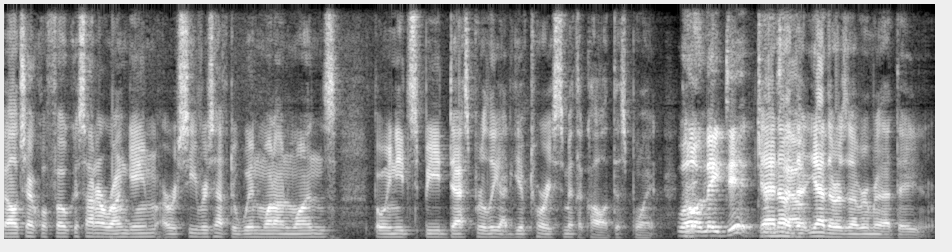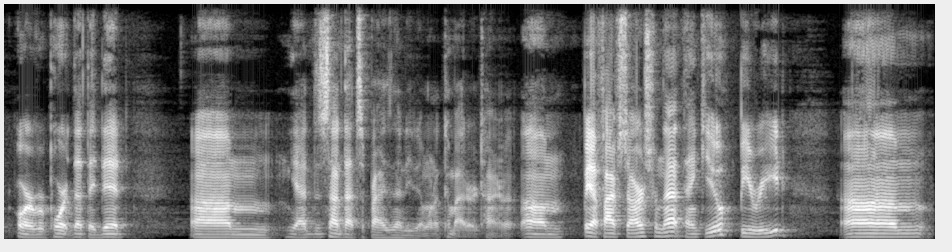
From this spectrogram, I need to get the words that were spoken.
Belichick will focus on our run game. Our receivers have to win one on ones, but we need speed desperately. I'd give Torrey Smith a call at this point. Well, and they did. Yeah, no, there, yeah, there was a rumor that they or a report that they did. Um, yeah, it's not that surprising that he didn't want to come out of retirement. Um, but yeah, five stars from that. Thank you, B Reed. Um,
